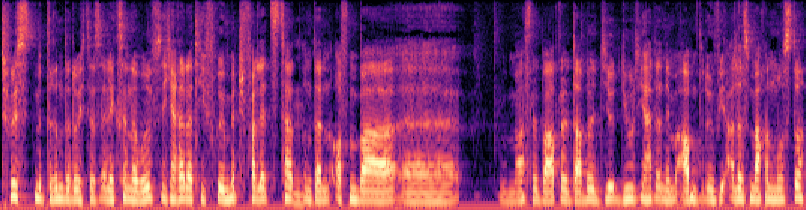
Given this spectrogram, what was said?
Twist mit drin, dadurch, dass Alexander Wolf sich ja relativ früh im Match verletzt hat mhm. und dann offenbar äh, Marcel Bartel Double Duty hatte an dem Abend und irgendwie alles machen musste.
